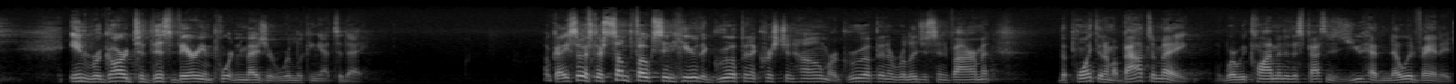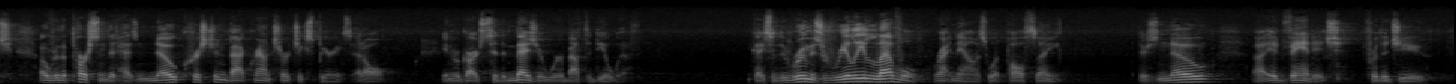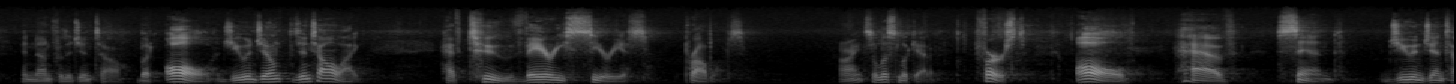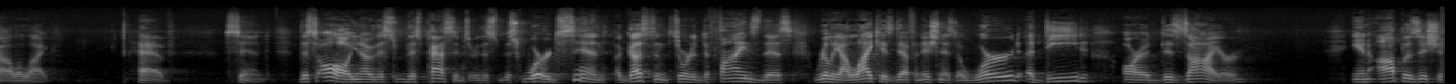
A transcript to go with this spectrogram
in regard to this very important measure we're looking at today. Okay, so if there's some folks in here that grew up in a Christian home or grew up in a religious environment, the point that I'm about to make, where we climb into this passage, is you have no advantage over the person that has no Christian background church experience at all in regards to the measure we're about to deal with. Okay, so the room is really level right now, is what Paul's saying. There's no uh, advantage for the Jew and none for the Gentile. But all, Jew and Gentile alike, have two very serious problems. All right, so let's look at them. First, all have sinned. Jew and Gentile alike have sinned. This all, you know, this, this passage or this, this word sin, Augustine sort of defines this. Really, I like his definition as a word, a deed, or a desire in opposition to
